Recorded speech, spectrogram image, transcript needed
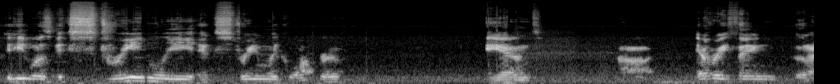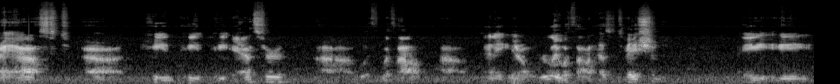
he was extremely, extremely cooperative, and uh, everything that I asked, uh, he, he he answered uh, with without uh, any, you know, really without hesitation. He, he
